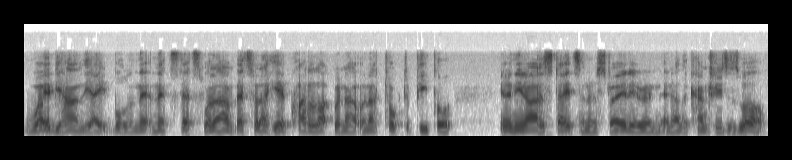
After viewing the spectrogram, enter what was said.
way behind the eight ball, and, that, and that's that's what I that's what I hear quite a lot when I when I talk to people you know, in the United States and Australia and, and other countries as well.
